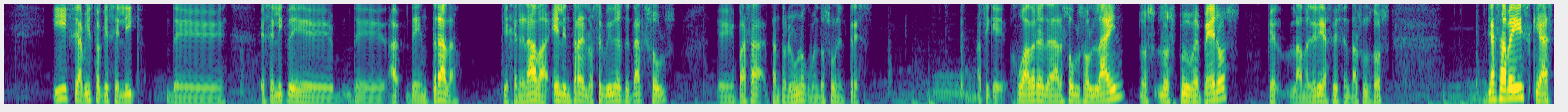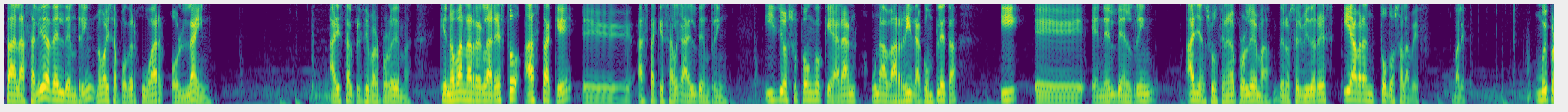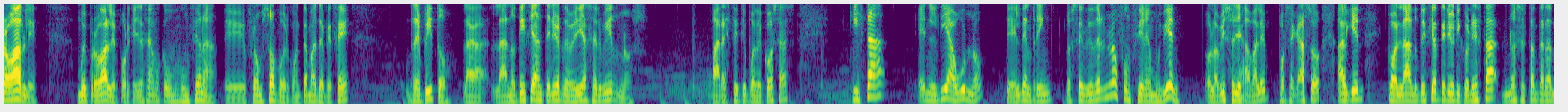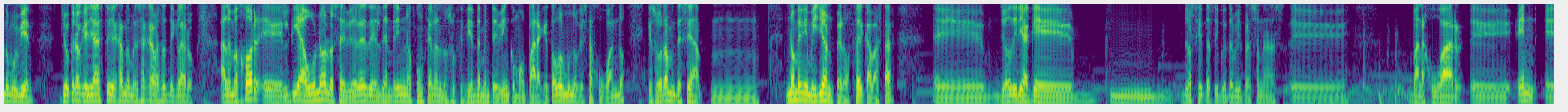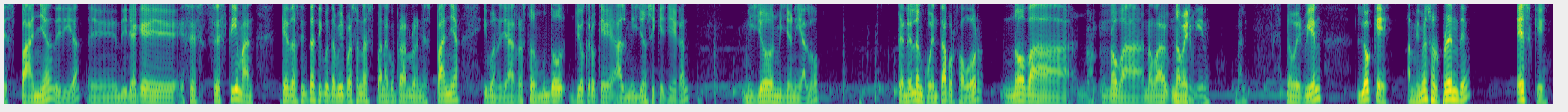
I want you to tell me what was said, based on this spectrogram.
y se ha visto que ese leak de... Ese leak de, de, de entrada que generaba el entrar en los servidores de Dark Souls pasa tanto en el 1 como en el 2 o en el 3. Así que jugadores de Dark Souls Online, los, los PvPeros, que la mayoría estáis en Dark Souls 2, ya sabéis que hasta la salida de Elden Ring no vais a poder jugar online. Ahí está el principal problema. Que no van a arreglar esto hasta que, eh, hasta que salga Elden Ring. Y yo supongo que harán una barrida completa y eh, en Elden Ring hayan solucionado el problema de los servidores y abran todos a la vez. Vale. Muy probable muy probable, porque ya sabemos cómo funciona eh, From Software con temas de PC. Repito, la, noticia anterior debería servirnos para este tipo de cosas. Quizá en el día 1 de Elden Ring los servidores no funcionen muy bien. Os lo aviso ya, ¿vale? Por si acaso alguien con la noticia anterior y con esta no se están tardando muy bien. Yo creo que ya estoy dejando un mensaje bastante claro. A lo mejor eh, el día 1 los servidores de Elden Ring no funcionan lo suficientemente bien como para que todo el mundo que está jugando, que seguramente sea mm, no medio millón, pero cerca va a estar, eh, yo diría que 250.000 mm, personas eh, van a jugar eh, en España, diría. Eh, diría que se, estiman que 250.000 personas van a comprarlo en España. Y bueno, ya el resto del mundo, yo creo que al millón sí que llegan. Millón, millón y algo. Tenedlo en cuenta, por favor. No va. No, va. No va, no va a ir bien. ¿Vale? No va a ir bien. Lo que a mí me sorprende es que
